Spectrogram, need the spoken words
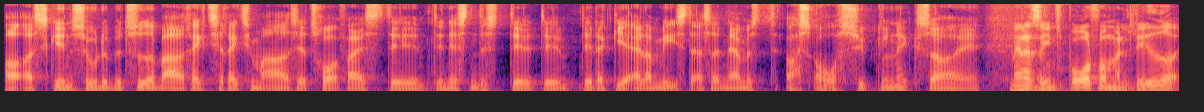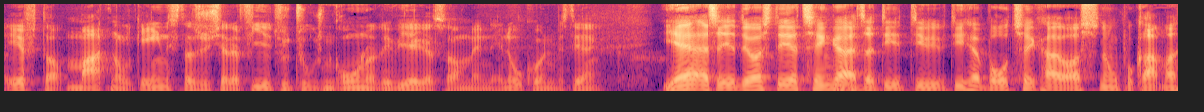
og, og skinsuitet betyder bare rigtig, rigtig meget. Så jeg tror faktisk, det, det er næsten det, det, det, det, der giver allermest, altså nærmest også over cyklen. Ikke? Så, øh, Men altså i en sport, hvor man leder efter marginal gains, der synes jeg, at 24.000 kroner, det virker som en, en ok investering. Ja, altså det er også det, jeg tænker. Mm. Altså de, de, de her Vortex har jo også nogle programmer.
